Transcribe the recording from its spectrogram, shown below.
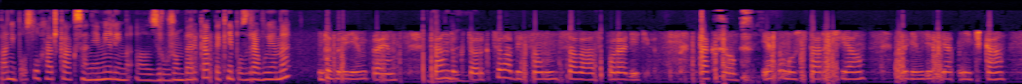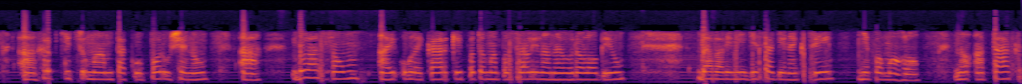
pani poslucháčka, ak sa nemýlim, uh, z Rúžomberka. Pekne pozdravujeme. Dobrý deň, prajem. Pán doktor, chcela by som sa vás poradiť takto. Ja som už staršia, 70 a chrbticu mám takú porušenú a bola som aj u lekárky, potom ma poslali na neurológiu. Dávali mi 10 inekcií, nepomohlo. No a tak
